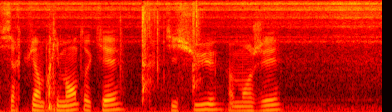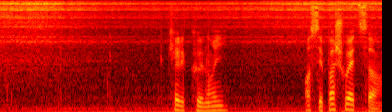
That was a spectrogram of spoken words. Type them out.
Circuit imprimante ok. Tissu à manger. Quelle connerie. Oh c'est pas chouette ça.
